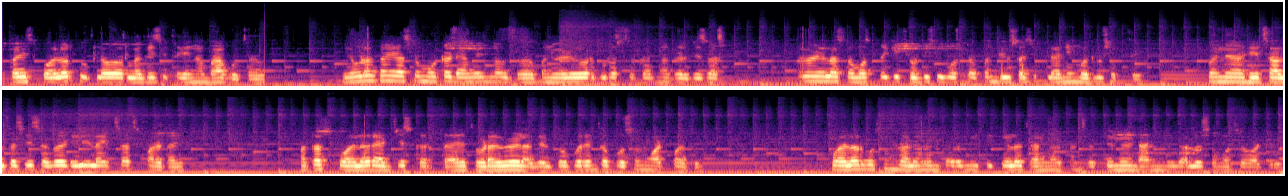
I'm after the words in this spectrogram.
सकाळी स्पॉलर तुटल्यावर लगेच इथे येणं भाग होतं एवढं काही असं मोठं डॅमेज नव्हतं पण वेळेवर दुरुस्त करणं गरजेचं असतं. त्या वेळेला समजतं की छोटीशी गोष्ट पण दिवसाची प्लॅनिंग बदलू शकते. पण हे चालतंच हे सगळं डेली लाईफचाच पार्ट आहे. आता स्पॉयलर ॲडजस्ट करताय थोडा वेळ लागेल तोपर्यंत बसून वाट पाहतो. स्पॉयलर बसून झाल्यानंतर मी ते केलं त्यांना त्यांचं पेमेंट आणि निघालो समोरच्या वाटेला.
